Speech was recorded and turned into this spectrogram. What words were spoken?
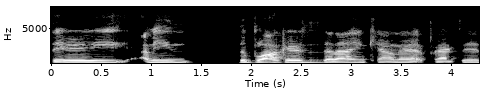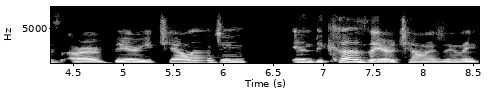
They, I mean, the blockers that I encounter at practice are very challenging. And because they are challenging, they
